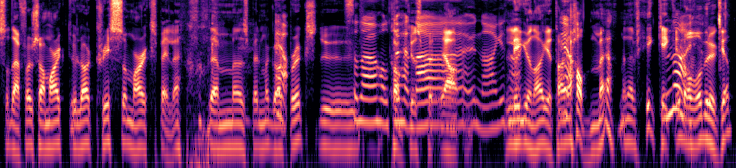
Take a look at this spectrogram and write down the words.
Så derfor sa Mark du lar Chris og Mark spille. Dem eh, spiller med Garth. Brooks. Du Så da holdt du henda ja. unna gitaren? Ligg unna gitaren. Jeg hadde den med, men jeg fikk ikke Nei. lov å bruke den.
